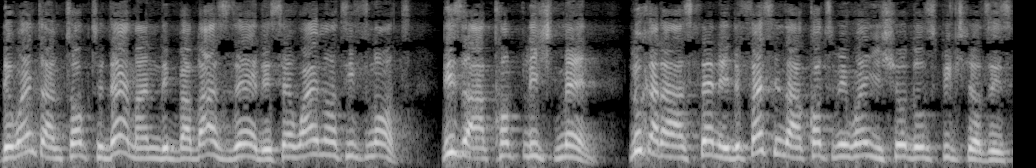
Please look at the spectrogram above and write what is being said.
they went and talked to them, and the babas there, they said, why not if not? These are accomplished men. Look at our Senate. The first thing that caught me when you show those pictures is,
